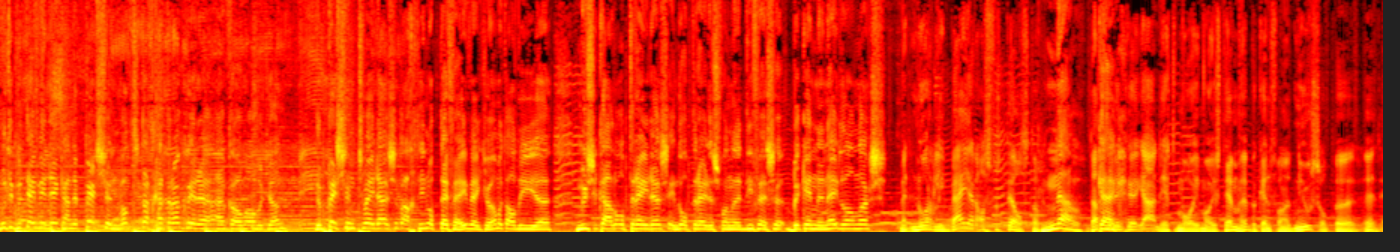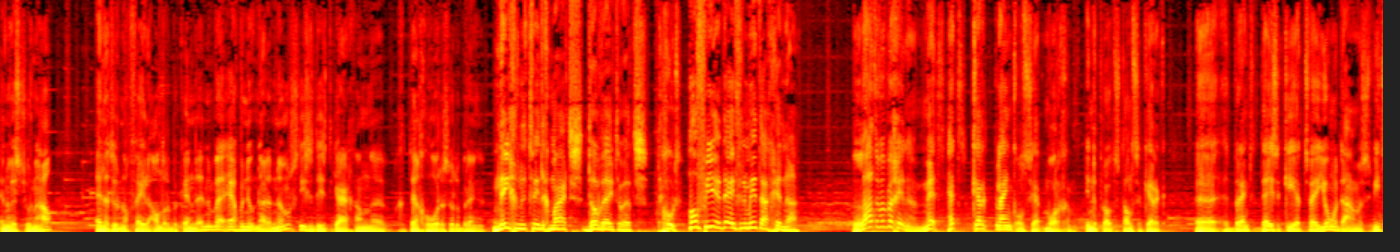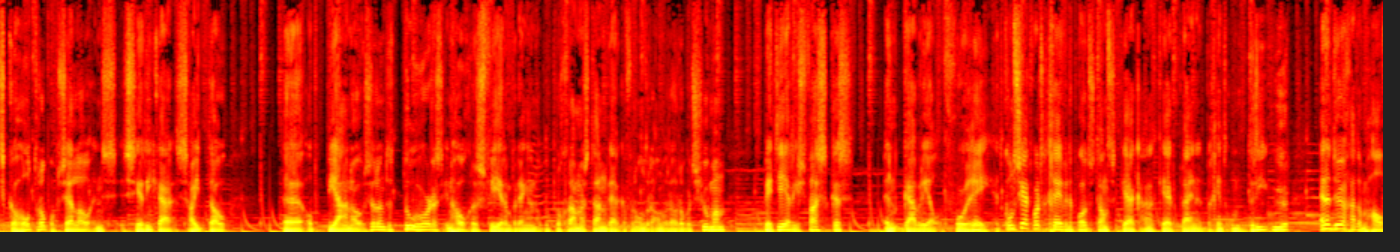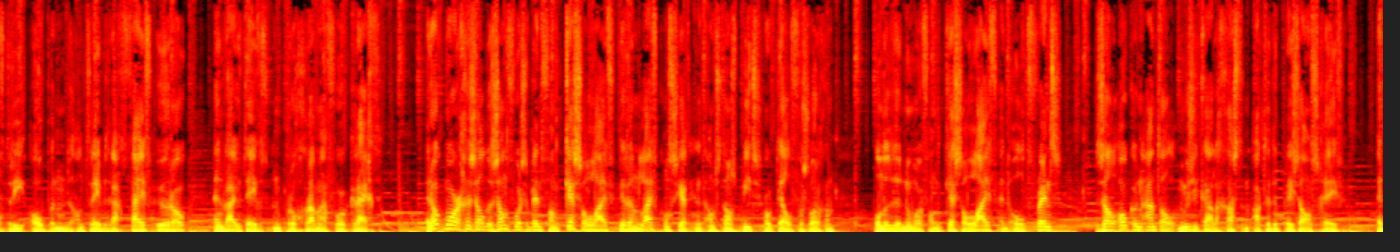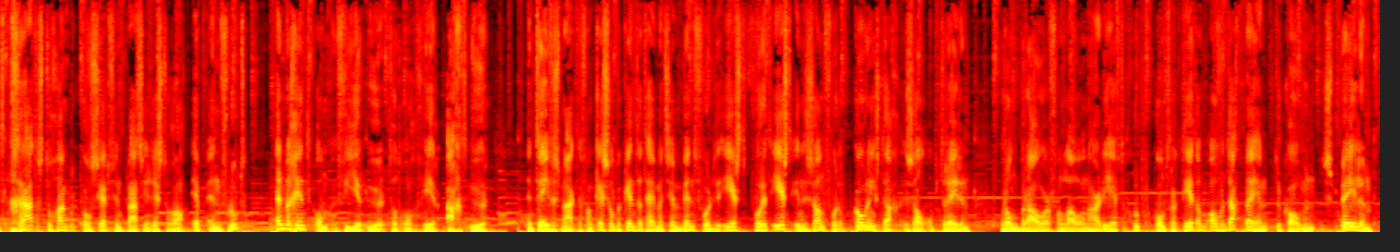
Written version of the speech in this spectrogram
Moet ik meteen weer denken aan de Passion, want dat gaat er ook weer eh, aankomen Albert-Jan. De Passion 2018 op tv, weet je wel, met al die eh, muzikale optredens... en de optredens van eh, diverse bekende Nederlanders. Met Norlie Beijer als vertelster. Nou, Dat kijk. vind ik, ja, die heeft een mooie, mooie stem, hè, bekend van het nieuws op het NOS Journaal. En natuurlijk nog vele andere bekenden. En ik ben erg benieuwd naar de nummers die ze dit jaar gaan ten gehore zullen brengen. 29 maart, dan weten we het. Goed. Half vier, de evenementagenda. Laten we beginnen met het Kerkpleinconcert morgen in de protestantse kerk. Eh, het brengt deze keer twee jonge dames. Wietske Holtrop op cello en Serika Saito eh, op piano... zullen de toehoorders in hogere sferen brengen. Op het programma staan werken van onder andere Robert Schumann... Peteris Vasquez en Gabriel Fauré. Het concert wordt gegeven in de protestantse kerk aan het Kerkplein. Het begint om drie uur en de deur gaat om half drie open. De entree bedraagt 5 euro en waar u tevens een programma voor krijgt. En ook morgen zal de Zandvoortse band van Kessel Live... weer een live concert in het Amsterdams Beach Hotel verzorgen. Onder de noemer van Kessel Live and Old Friends... zal ook een aantal muzikale gasten acte de présence geven. Het gratis toegankelijk concert vindt plaats in restaurant Eb en Vloed... en begint om 4 uur tot ongeveer 8 uur. En tevens maakte Van Kessel bekend dat hij met zijn band... voor, de eerst, voor het eerst in Zandvoort op Koningsdag zal optreden... Ron Brouwer van Lauw Hardy heeft de groep gecontracteerd... om overdag bij hem te komen spelen.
